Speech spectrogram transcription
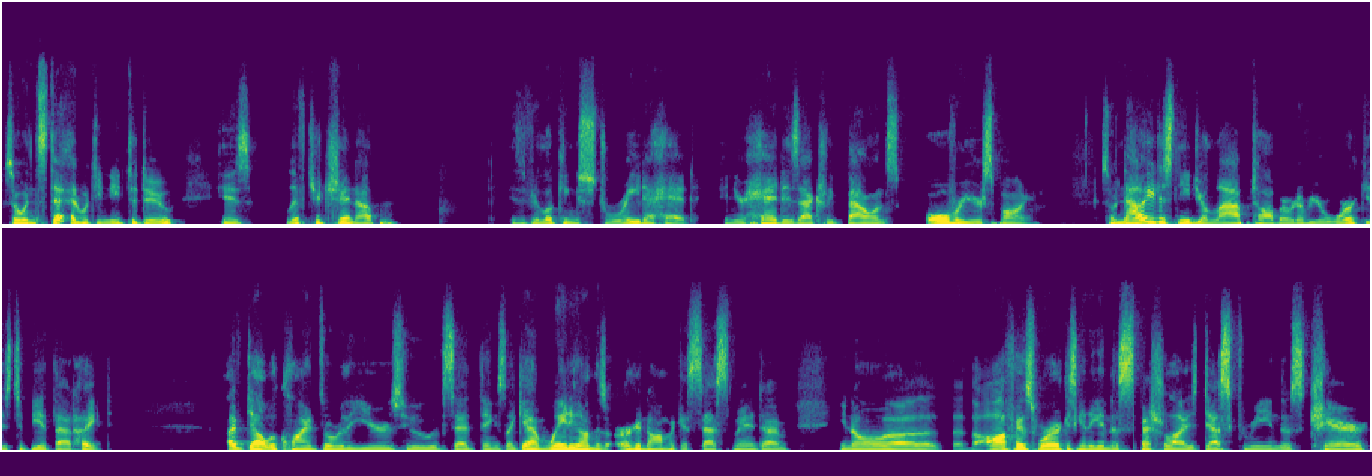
So instead, what you need to do is lift your chin up. Is if you're looking straight ahead and your head is actually balanced over your spine. So now you just need your laptop or whatever your work is to be at that height. I've dealt with clients over the years who have said things like, "Yeah, I'm waiting on this ergonomic assessment. I'm, you know, uh, the office work is going to get this specialized desk for me in this chair."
